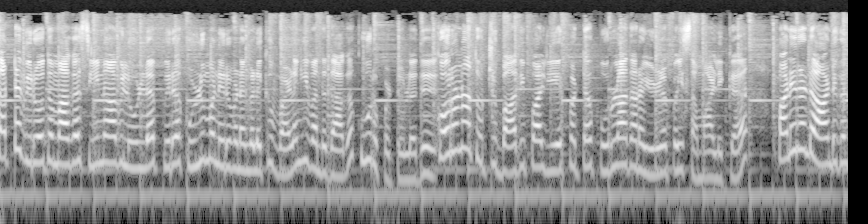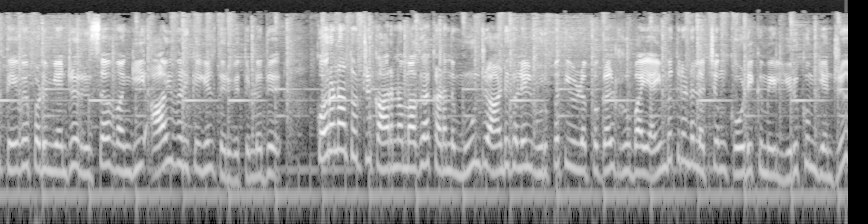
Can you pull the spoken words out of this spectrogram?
சட்டவிரோதமாக சீனாவில் உள்ள பிற குழும நிறுவனங்களுக்கு வழங்கி வந்ததாக கூறப்பட்டுள்ளது. கொரோனா தொற்று பாதிப்பால் ஏற்பட்ட பொருளாதார இழப்பை சமாளிக்க பனிரண்டு ஆண்டுகள் தேவைப்படும் என்று ரிசர்வ் வங்கி ஆய்வறிக்கையில் தெரிவித்துள்ளது. கொரோனா தொற்று காரணமாக கடந்த மூன்று ஆண்டுகளில் உற்பத்தி இழப்புகள் ரூபாய் ஐம்பத்தி ரெண்டு லட்சம் கோடிக்கு மேல் இருக்கும் என்று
